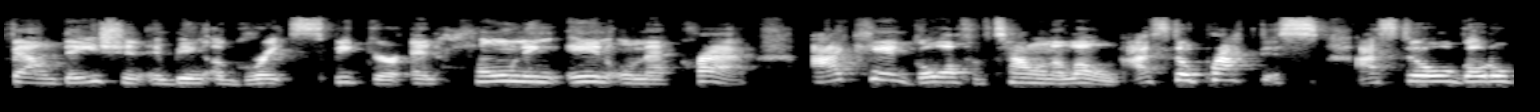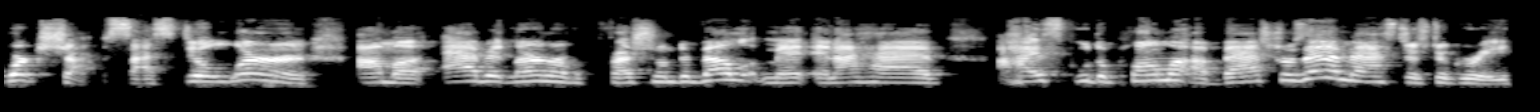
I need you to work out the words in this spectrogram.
foundation in being a great speaker and honing in on that craft. I can't go off of talent alone. I still practice. I still go to workshops. I still learn. I'm an avid learner of professional development, and I have a high school diploma, a bachelor's, and a master's degree,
